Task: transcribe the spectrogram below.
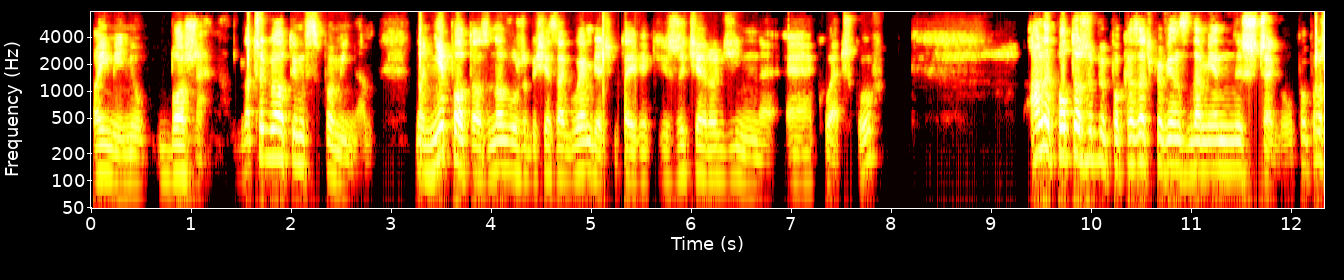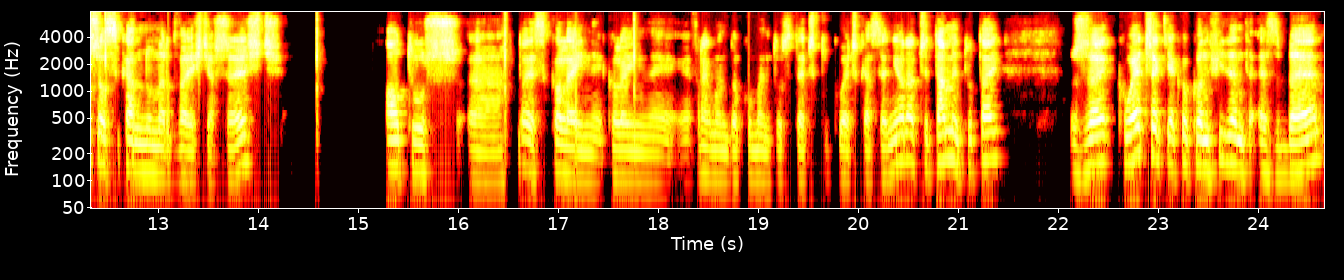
o imieniu Bożena. Dlaczego o tym wspominam? No nie po to znowu, żeby się zagłębiać tutaj w jakieś życie rodzinne e, kłeczków, ale po to, żeby pokazać pewien znamienny szczegół. Poproszę o skan numer 26. Otóż e, to jest kolejny, kolejny fragment dokumentu steczki Kłeczka Seniora. Czytamy tutaj, że Kłeczek jako konfident SB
